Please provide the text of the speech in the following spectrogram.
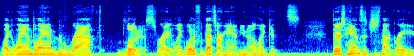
like land, land, Wrath, Lotus, right? Like what if that's our hand? You know, like it's there's hands that's just not great.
